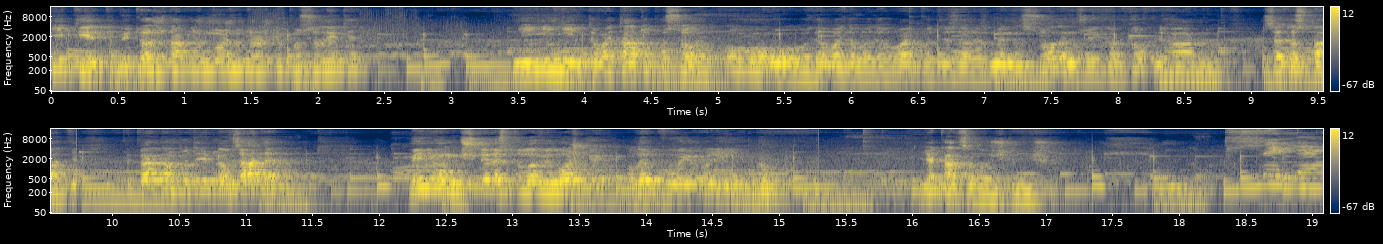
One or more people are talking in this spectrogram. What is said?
І ти, тобі теж також можна трошки посолити. Ні, ні, ні, давай тато посолить. О, давай, давай, давай, бо ти зараз ми насолимо цієї картоплі гарно. Все достатньо. Тепер нам потрібно взяти мінімум 4 столові ложки оливкової олії. Яка це ложечка, Міша? Селяня.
